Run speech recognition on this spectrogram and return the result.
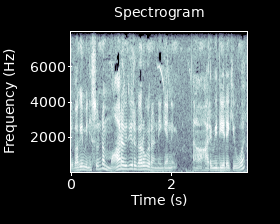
ඒවගේ මිනිස්සුන්ට මාර විදිර ගරු කරන්නේ. ගැන හරි විදියට කිව්වත්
